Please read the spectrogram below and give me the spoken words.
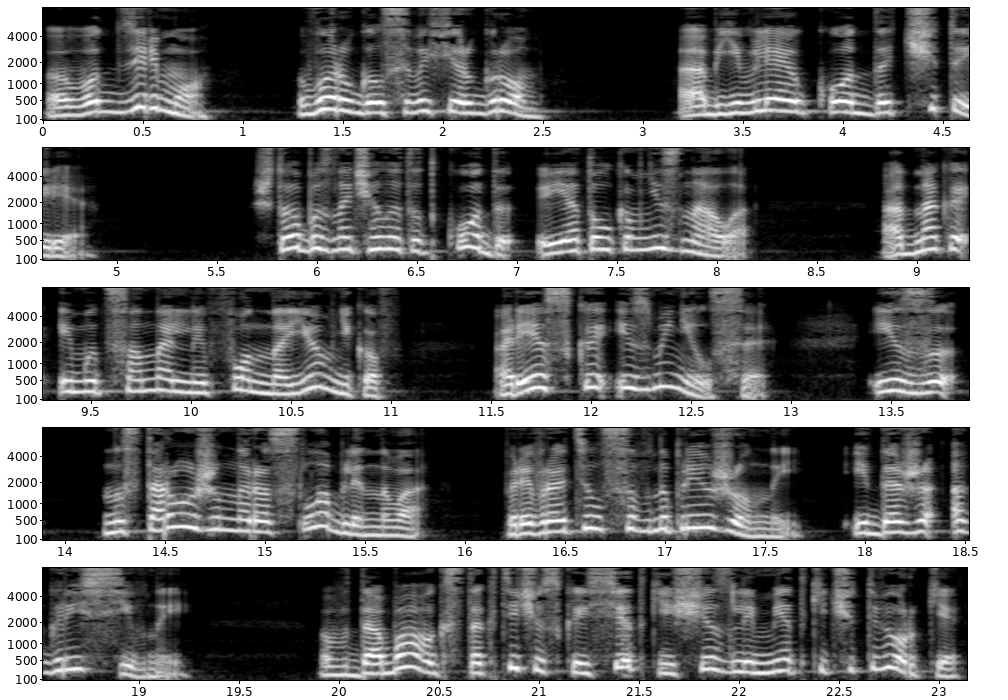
«Вот дерьмо», Выругался в эфир гром. Объявляю код 4. Что обозначал этот код, я толком не знала. Однако эмоциональный фон наемников резко изменился. Из настороженно расслабленного превратился в напряженный и даже агрессивный. Вдобавок с тактической сетки исчезли метки четверки,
